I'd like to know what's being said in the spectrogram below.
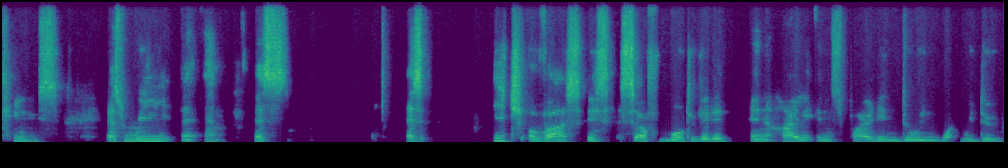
teams as we uh, as as each of us is self-motivated and highly inspired in doing what we do.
